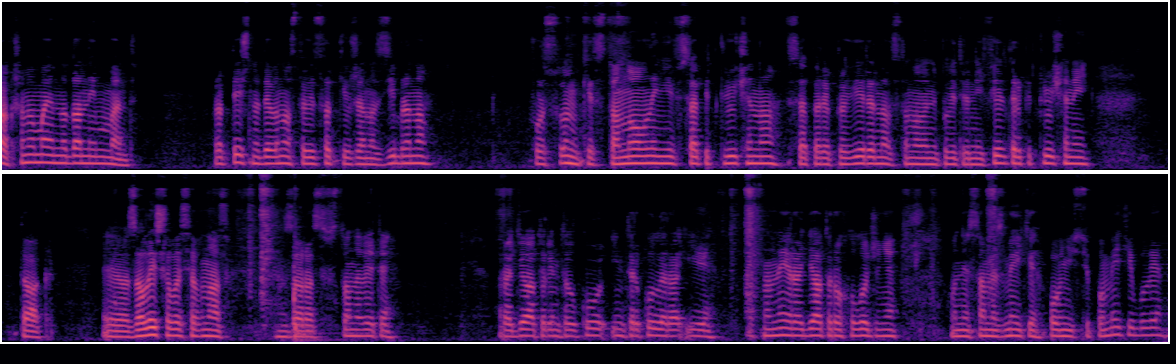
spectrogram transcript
Так, що ми маємо на даний момент? Практично 90% вже нас зібрано. Форсунки встановлені, все підключено, все перепровірено, встановлений повітряний фільтр підключений. Так, е, залишилося в нас зараз встановити радіатор інтеркулера і основний радіатор охолодження. Вони саме змийки повністю помиті були.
